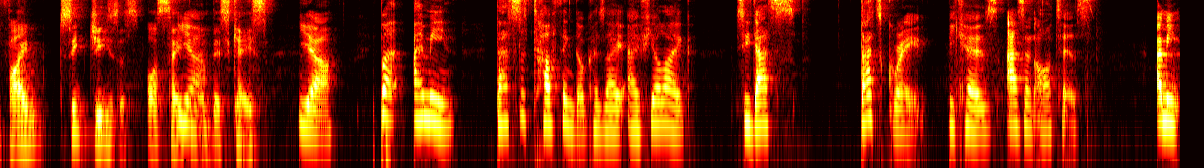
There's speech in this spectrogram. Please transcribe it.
find seek Jesus or Satan Yeah. in this case. Yeah. But I mean, that's the tough thing though, because I, I feel like see that's that's great because as an artist, I mean,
